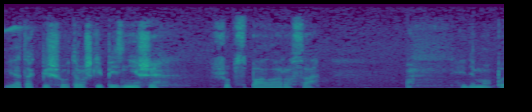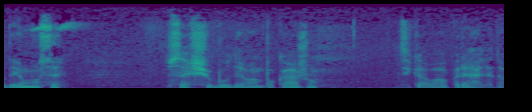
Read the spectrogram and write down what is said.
Я так пішов трошки пізніше, щоб спала роса. Йдемо, подивимося. Все, що буде, я вам покажу. Цікавого перегляду.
